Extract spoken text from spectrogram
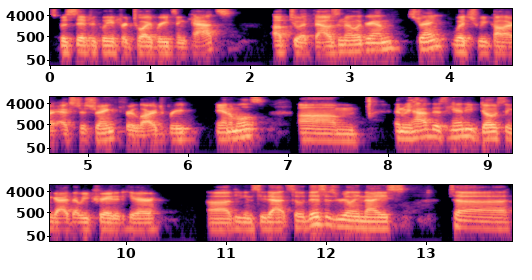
specifically for toy breeds and cats up to a thousand milligram strength, which we call our extra strength for large breed animals. Um, and we have this handy dosing guide that we created here. Uh, if you can see that. So this is really nice to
